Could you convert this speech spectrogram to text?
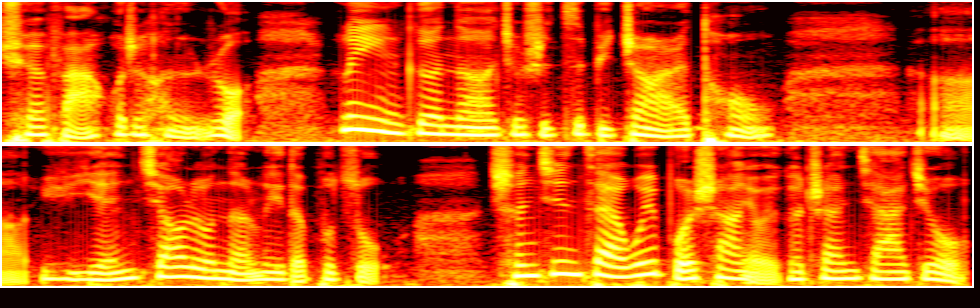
缺乏或者很弱；另一个呢，就是自闭症儿童，呃，语言交流能力的不足。曾经在微博上有一个专家就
